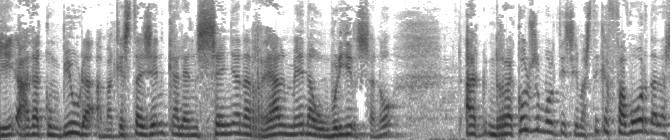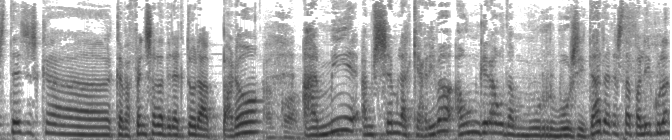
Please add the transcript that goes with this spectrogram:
i ha de conviure amb aquesta gent que l'ensenyen a realment a obrir-se no? A- recolzo moltíssim, estic a favor de les tesis que, que defensa la directora però a mi em sembla que arriba a un grau de morbositat aquesta pel·lícula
